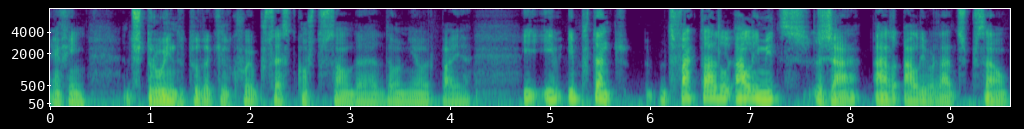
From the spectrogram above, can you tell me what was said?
enfim, destruindo tudo aquilo que foi o processo de construção da, da União Europeia. E, e, e, portanto, de facto, há, há limites já à, à liberdade de expressão.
